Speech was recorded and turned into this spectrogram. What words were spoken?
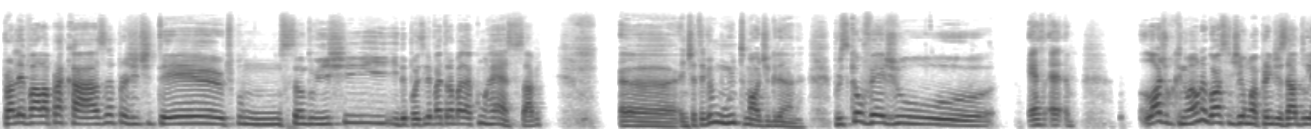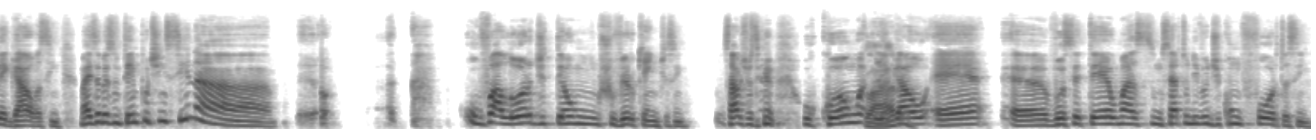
para levar lá para casa pra gente ter, tipo, um sanduíche e, e, depois ele vai trabalhar com o resto, sabe? Uh, a gente já teve muito mal de grana. Por isso que eu vejo. É, é, lógico que não é um negócio de um aprendizado legal, assim, mas ao mesmo tempo te ensina eh, o valor de ter um chuveiro quente, assim. Sabe, tipo assim, o quão claro. legal é, é, você ter uma, um certo nível de conforto, assim.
